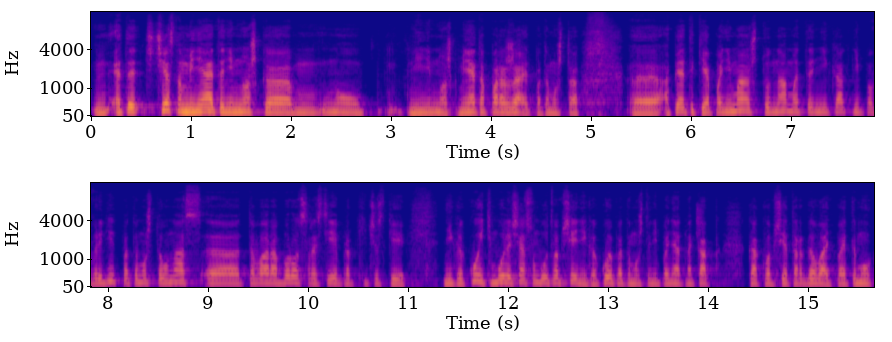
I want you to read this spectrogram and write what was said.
это, честно, меня это немножко, ну, не немножко, меня это поражает, потому что, э, опять-таки, я понимаю, что нам это никак не повредит, потому что у нас э, товарооборот с Россией практически никакой, тем более сейчас он будет вообще никакой, потому что непонятно, как, как вообще торговать. Поэтому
